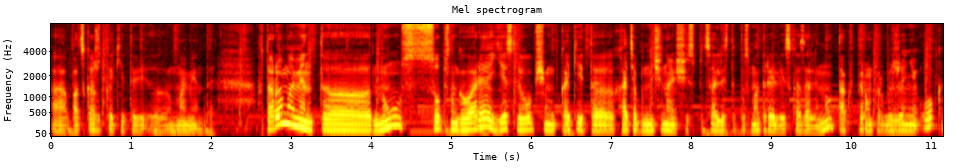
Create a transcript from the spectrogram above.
а, подскажут какие-то э, моменты. Второй момент, э, ну, собственно говоря, если, в общем, какие-то хотя бы начинающие специалисты посмотрели и сказали, ну, так в первом приближении ок,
